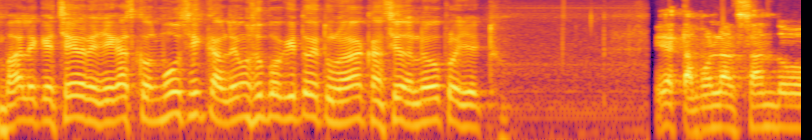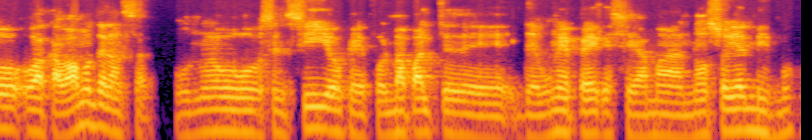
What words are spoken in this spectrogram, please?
Vale, qué chévere. Llegas con música. Hablemos un poquito de tu nueva canción, el nuevo proyecto. Mira, estamos lanzando o acabamos de lanzar un nuevo sencillo que forma parte de, un EP que se llama No Soy el Mismo.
